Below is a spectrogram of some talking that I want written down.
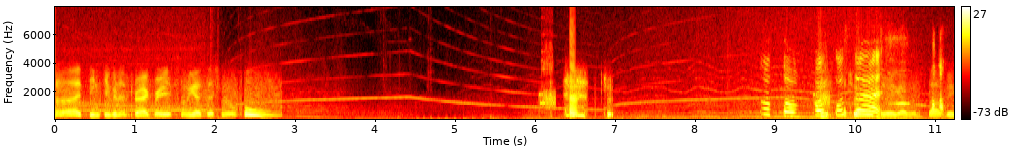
Uh, I think they're gonna drag race. Let me get additional. Boom! 10 What the fuck was that? Sorry, got stopping.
